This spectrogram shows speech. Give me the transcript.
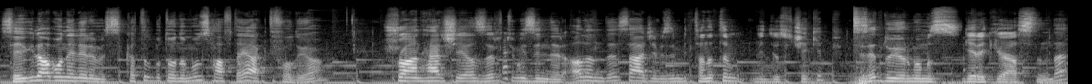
Sevgili abonelerimiz, katıl butonumuz haftaya aktif oluyor. Şu an her şey hazır, tüm izinleri alındı. Sadece bizim bir tanıtım videosu çekip size duyurmamız gerekiyor aslında.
